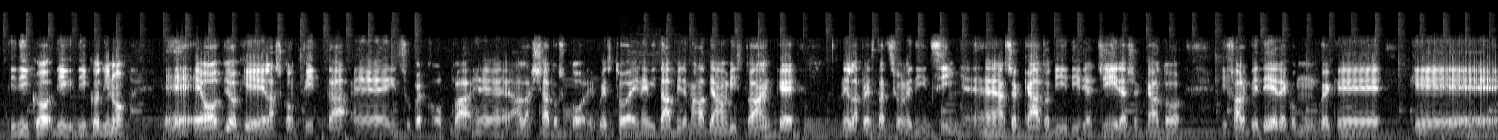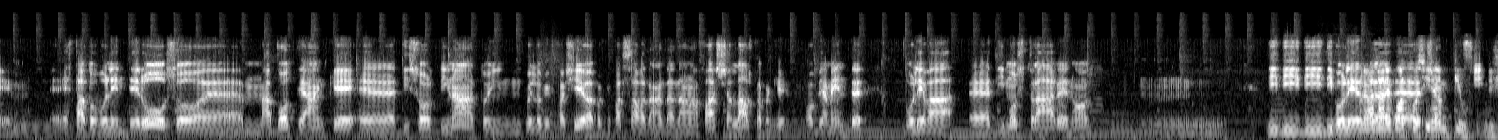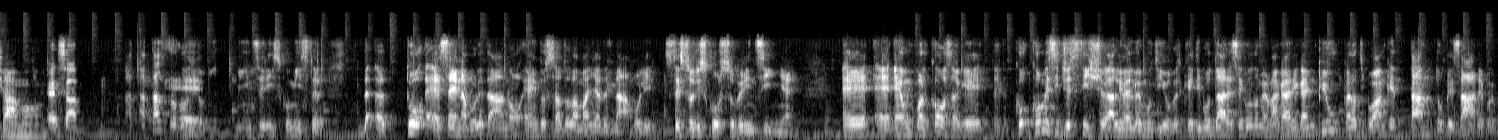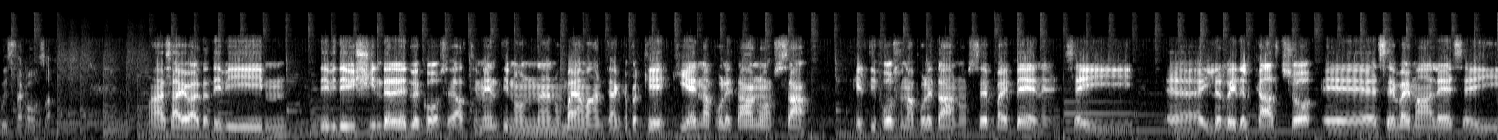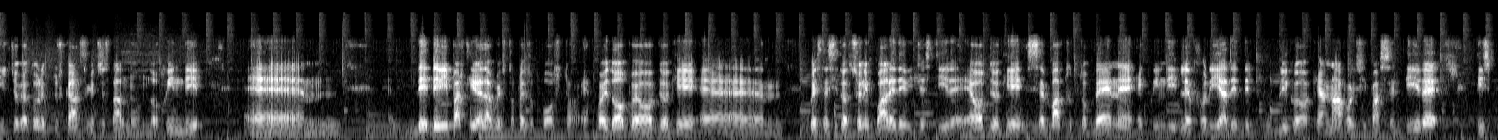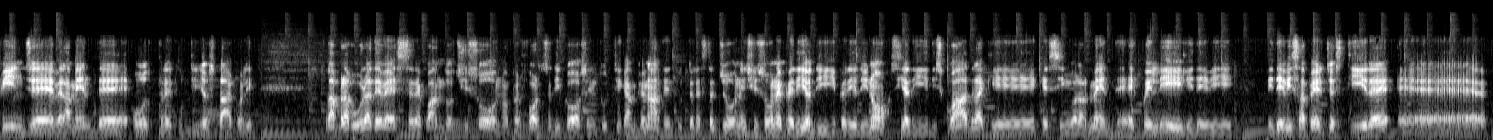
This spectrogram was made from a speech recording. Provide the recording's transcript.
ti dico di, dico di no. Eh, è ovvio che la sconfitta eh, in Supercoppa eh, ha lasciato scorie, questo è inevitabile, ma l'abbiamo visto anche nella prestazione di Insigne, eh, ha cercato di, di, reagire, ha cercato di far vedere comunque che, che è stato volenteroso, ehm, a volte anche eh, disordinato in, in, quello che faceva perché passava da, da, da, una fascia all'altra perché ovviamente voleva eh, dimostrare no, mm, di, di, di, di, voler... Voleva dare qualcosina eh, in più, sì. diciamo. Esatto. A, a tal proposito mi, mi, inserisco, mister. D- tu eh, sei napoletano e hai indossato la maglia del Napoli. Stesso discorso per Insigne è, è, è un qualcosa che co- come si gestisce a livello emotivo? Perché ti può dare secondo me una carica in più però ti può anche tanto pesare poi questa cosa. Ma sai guarda devi, devi, devi scindere le due cose altrimenti non, non vai avanti. Anche perché chi è napoletano sa che il tifoso napoletano se vai bene sei eh, il re del calcio e se vai male sei il giocatore più scarso che ci sta al mondo. Quindi ehm, de- devi partire da questo presupposto. E poi dopo è ovvio che ehm, queste situazioni qua le devi gestire. È ovvio che se va tutto bene e quindi l'euforia de- del pubblico che a Napoli si fa sentire ti spinge veramente oltre tutti gli ostacoli la bravura deve essere quando ci sono, per forza di cose, in tutti i campionati, in tutte le stagioni, ci sono i periodi, periodi no, sia di, di squadra che, che, singolarmente, e quelli li devi, li devi saper gestire eh,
